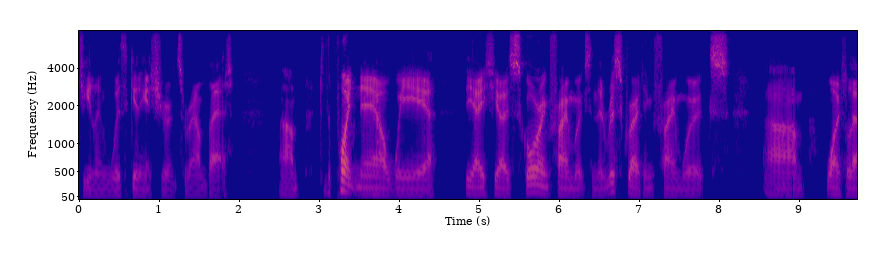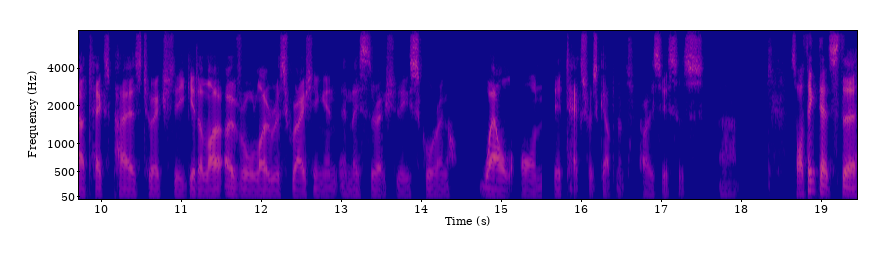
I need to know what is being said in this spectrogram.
dealing with getting assurance around that um, to the point now where the ATO's scoring frameworks and the risk rating frameworks um, won't allow taxpayers to actually get a low, overall low risk rating and, unless they're actually scoring well on their tax risk governance processes. Um, so I think that's the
